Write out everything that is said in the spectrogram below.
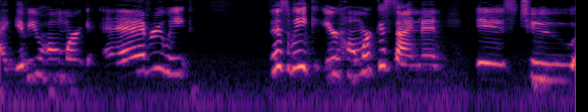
I give you homework every week. This week, your homework assignment is to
